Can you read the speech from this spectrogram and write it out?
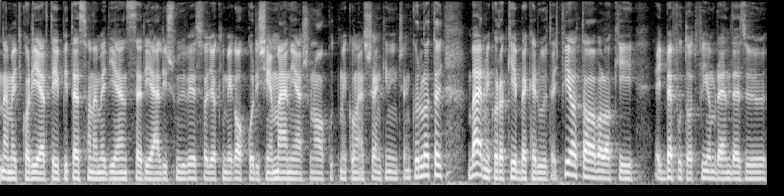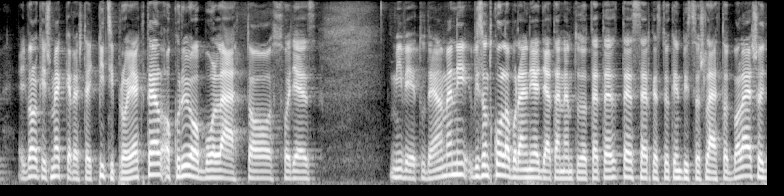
nem egy karriert építesz, hanem egy ilyen szeriális művész, vagy aki még akkor is ilyen mániásan alkut, mikor már senki nincsen körülötte, hogy bármikor a képbe került egy fiatal valaki, egy befutott filmrendező, egy valaki is megkereste egy pici projekttel, akkor ő abból látta az, hogy ez mivé tud elmenni, viszont kollaborálni egyáltalán nem tudott. Tehát te, te szerkesztőként biztos láttad Balázs, hogy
